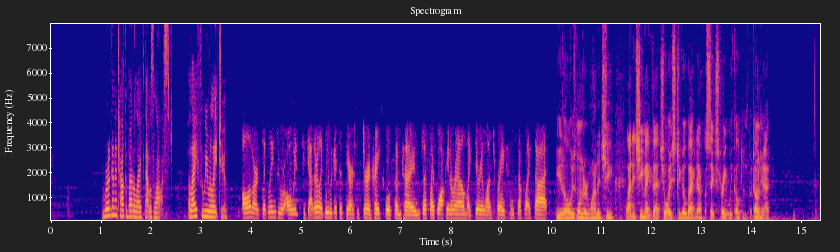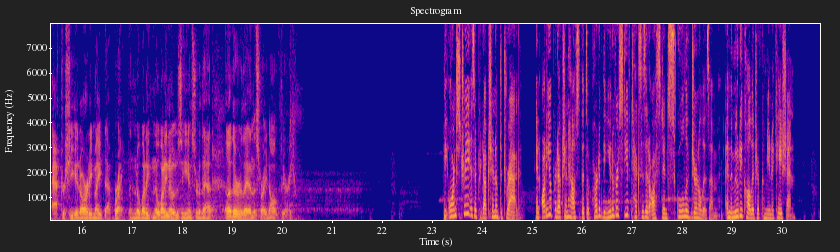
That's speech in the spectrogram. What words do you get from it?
We're going to talk about a life that was lost, a life we relate to. All of our siblings, we were always together. Like we would get to see our sister in high school sometimes, just like walking around like during lunch breaks and stuff like that. You'd always wonder why did she why did she make that choice to go back down to Sixth Street with Colton Pitonyak after she had already made that break? And nobody nobody knows the answer to that other than the stray dog theory. The Orange Tree is a production of The Drag, an audio production house that's a part of the University of Texas at Austin School of Journalism and the Moody College of Communication.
